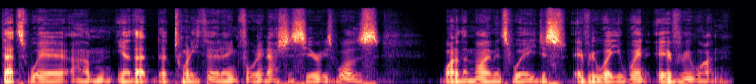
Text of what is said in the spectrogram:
that's where, um, you know, that that 2013-14 Ashes series was one of the moments where you just everywhere you went, everyone,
